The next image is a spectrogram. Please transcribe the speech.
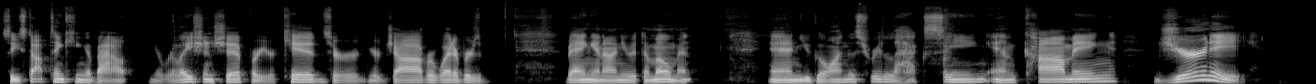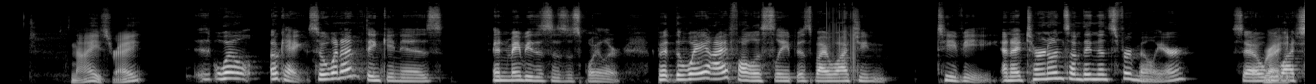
So you stop thinking about your relationship or your kids or your job or whatever's banging on you at the moment. And you go on this relaxing and calming journey. Nice, right? Well, okay. So what I'm thinking is, and maybe this is a spoiler, but the way I fall asleep is by watching TV and I turn on something that's familiar. So Right. we watch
